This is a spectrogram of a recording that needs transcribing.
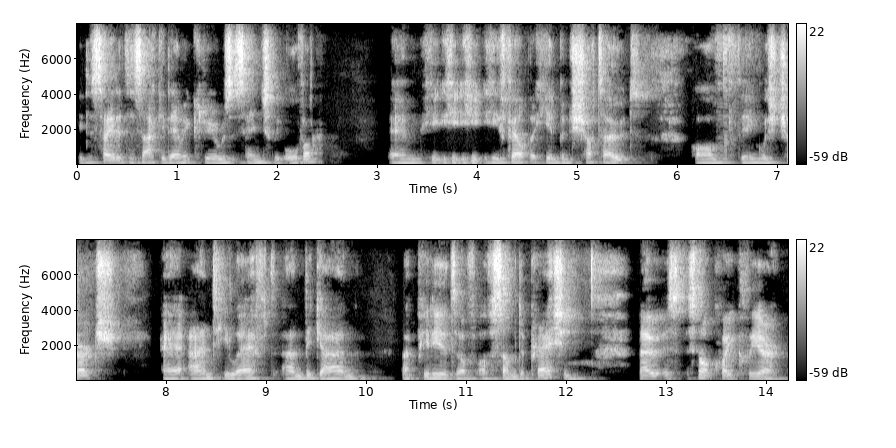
he decided his academic career was essentially over. Um, he, he, he felt that he had been shut out of the English church uh, and he left and began a period of, of some depression. Now, it's, it's not quite clear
